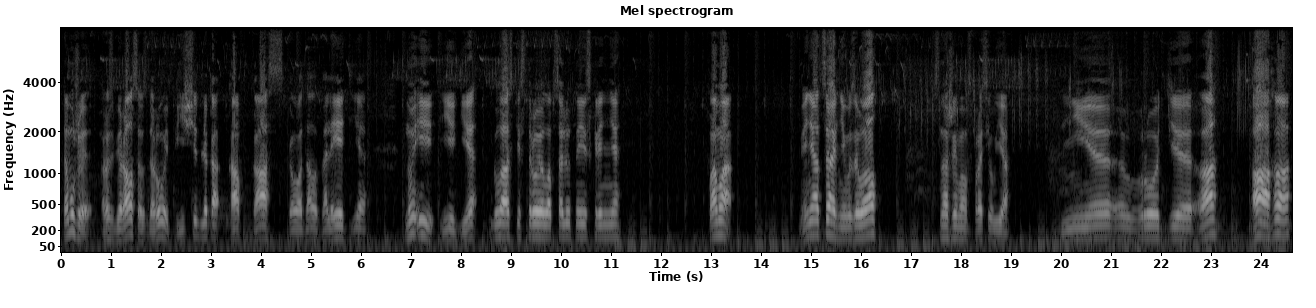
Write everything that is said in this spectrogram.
к тому же разбирался в здоровой пище для кавказского долголетия. Ну и Еге глазки строил абсолютно искренне. «Фома, меня царь не вызывал?» С нажимом спросил я. «Не, вроде... А? Ага,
